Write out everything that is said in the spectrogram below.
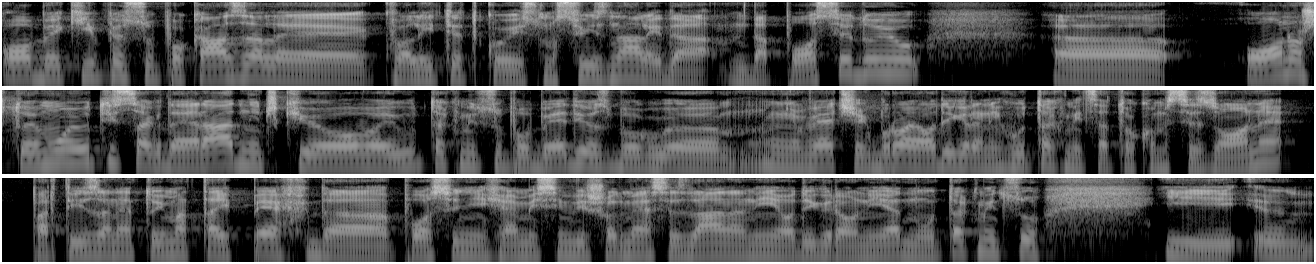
obe ekipe su pokazale kvalitet koji smo svi znali da, da posjeduju. Uh, ono što je moj utisak da je Radnički ovaj utakmicu pobedio zbog uh, većeg broja odigranih utakmica tokom sezone. Partizan eto ima taj peh da posljednjih, ja mislim, više od mesec dana nije odigrao ni jednu utakmicu i um,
